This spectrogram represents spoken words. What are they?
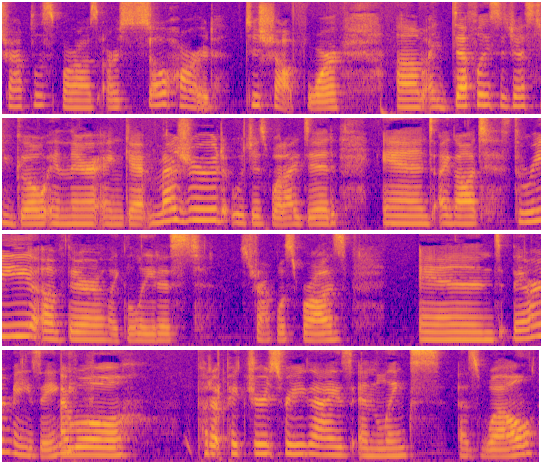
strapless bras are so hard to shop for. Um, I definitely suggest you go in there and get measured, which is what I did. And I got three of their like latest strapless bras and they are amazing. I will put up pictures for you guys and links as well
